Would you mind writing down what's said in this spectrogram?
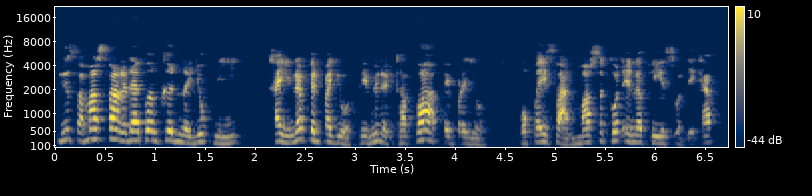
หรือสามารถสร้างรายได้เพิ่มขึ้นในยุคนี้ ใครเห็นว่าเป็นประโยชน์พิมพ์ให้หน่อยครับว่าเป็นประโยชน์ผมไปสารมาสคตเอ็นพีสวัสดีครับ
